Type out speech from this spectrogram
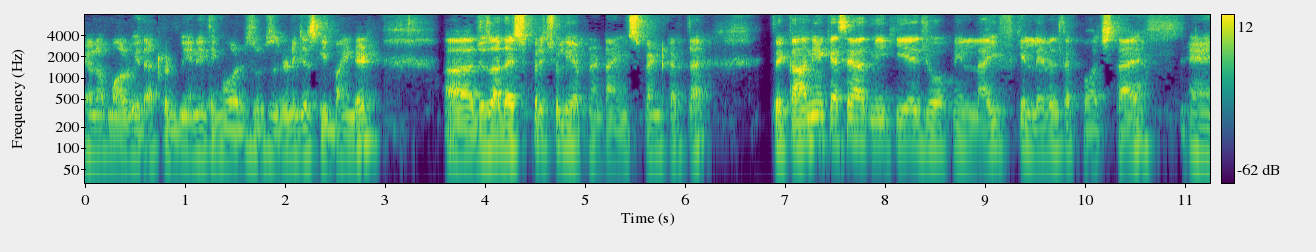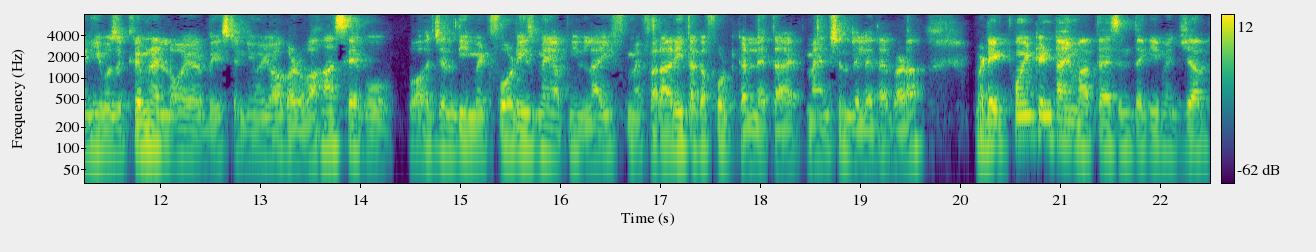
You know maulvi that could be anything और रिलीजियसली बाइंडेड जो ज़्यादा स्पिरिचुअली अपना टाइम स्पेंड करता है. तो कहानी एक ऐसे आदमी की है जो अपनी लाइफ के लेवल तक पहुँचता है and he was a criminal lawyer based in New York और वहाँ से वो बहुत जल्दी मिड फोर्टीज में अपनी लाइफ में फरारी तक अफोर्ड कर लेता है मैंशन ले लेता है बड़ा। बट एक पॉइंट इन टाइम आता है ज़िंदगी में जब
